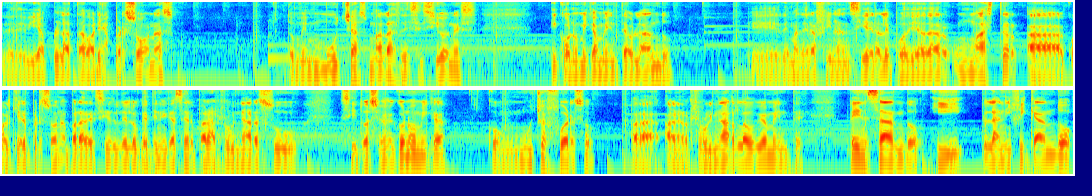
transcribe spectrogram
le debía plata a varias personas, tomé muchas malas decisiones económicamente hablando, eh, de manera financiera le podía dar un máster a cualquier persona para decirle lo que tiene que hacer para arruinar su situación económica con mucho esfuerzo, para arruinarla obviamente, pensando y planificando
